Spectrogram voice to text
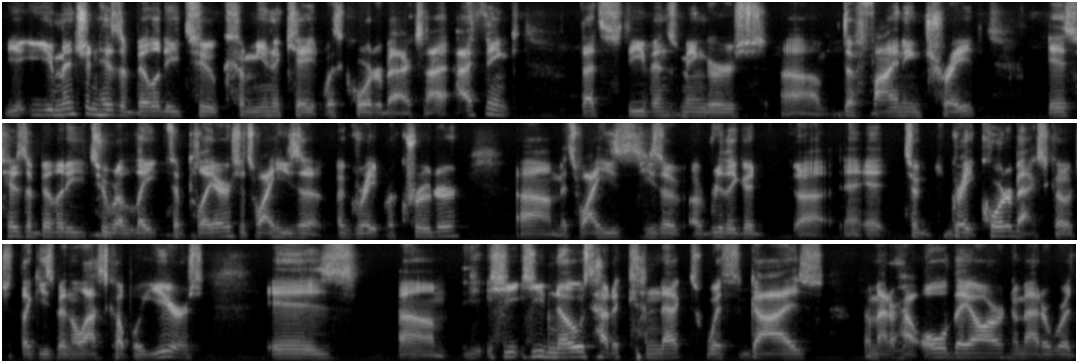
you, you, mentioned his ability to communicate with quarterbacks. I, I think that's Steve Ensminger's um, defining trait is his ability to relate to players. It's why he's a, a great recruiter. Um, it's why he's he's a, a really good uh, it, to great quarterbacks coach, like he's been the last couple years. Is um, he he knows how to connect with guys, no matter how old they are, no matter what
